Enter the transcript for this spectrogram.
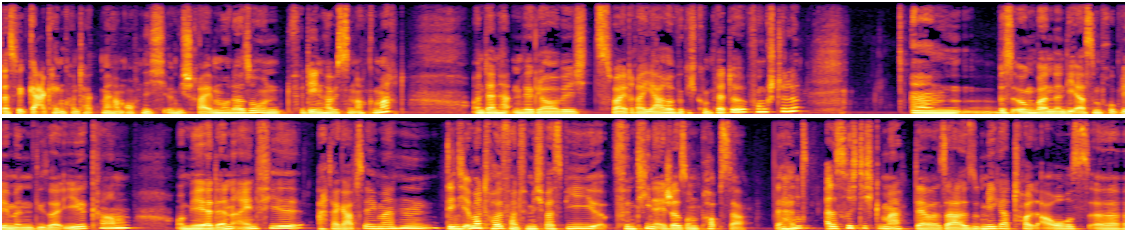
dass wir gar keinen Kontakt mehr haben, auch nicht irgendwie schreiben oder so. Und für den habe ich es dann auch gemacht. Und dann hatten wir, glaube ich, zwei, drei Jahre wirklich komplette Funkstille. Ähm, bis irgendwann dann die ersten Probleme in dieser Ehe kamen. Und mir ja dann einfiel, ach, da gab es ja jemanden, den ich immer toll fand. Für mich war es wie für einen Teenager so ein Popstar. Der mhm. hat alles richtig gemacht, der sah so mega toll aus, äh,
